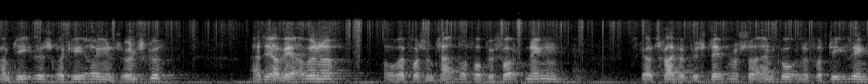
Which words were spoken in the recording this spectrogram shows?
fremdeles regeringens ønske, at erhvervene og repræsentanter for befolkningen skal træffe bestemmelser angående fordeling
